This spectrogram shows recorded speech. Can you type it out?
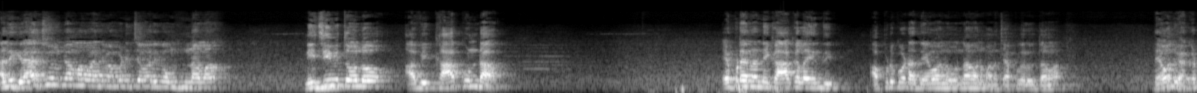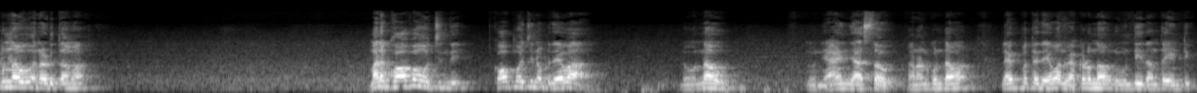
అది గ్రాడ్యువల్గా మనం ఆయన వెంబడించే వారిగా ఉంటున్నామా? నీ జీవితంలో అవి కాకుండా ఎప్పుడైనా నీకు ఆకలి అయింది అప్పుడు కూడా దేవా నువ్వు ఉన్నావని మనం చెప్పగలుగుతామా? దేవా నువ్వు ఎక్కడున్నావు అని అడుగుతామా? మన కోపం వచ్చింది. కోపం వచ్చినప్పుడు దేవా నువ్వు ఉన్నావు. నువ్వు న్యాయం చేస్తావు అని అనుకుంటావా లేకపోతే దేవా నువ్వు ఎక్కడున్నావు? నువ్వు ఉంటే ఇదంతా ఏంటి?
